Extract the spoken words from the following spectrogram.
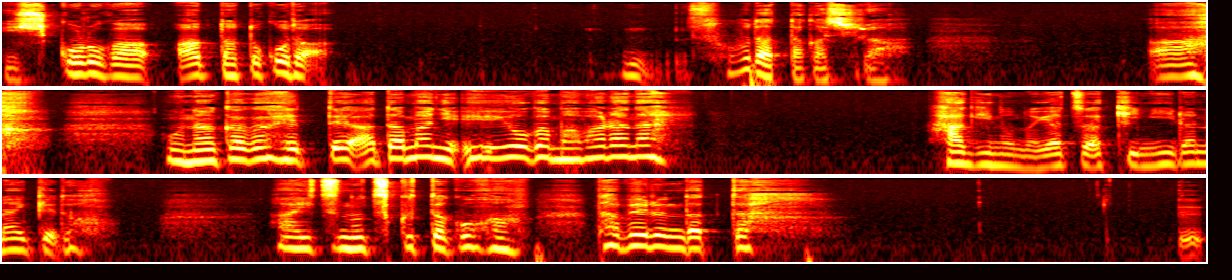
石ころがあったとこだ。そうだったかしら。ああお腹が減って頭に栄養が回らない。萩野のやつは気に入らないけどあいつの作ったご飯食べるんだった。うう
